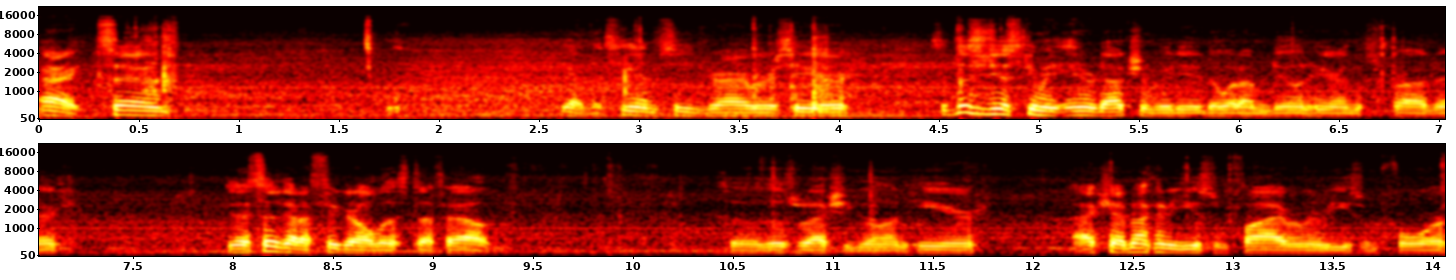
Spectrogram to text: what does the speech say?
Alright, so yeah, the TMC drivers here. So this is just gonna be an introduction video to what I'm doing here in this project. I still got to figure all this stuff out. So those will actually go on here. Actually, I'm not going to use some 5, I'm going to use some 4.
